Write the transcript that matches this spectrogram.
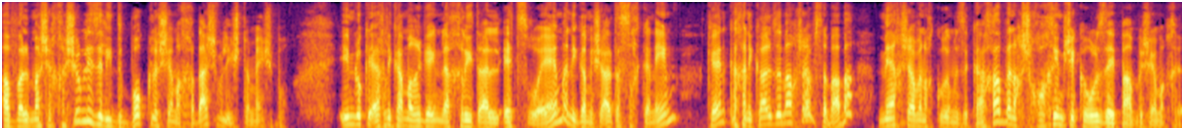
אבל מה שחשוב לי זה לדבוק לשם החדש ולהשתמש בו. אם לוקח לי כמה רגעים להחליט על עץ רועם אני גם אשאל את השחקנים כן ככה נקרא לזה מעכשיו סבבה מעכשיו אנחנו קוראים לזה ככה ואנחנו שוכחים שקראו לזה אי פעם בשם אחר.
